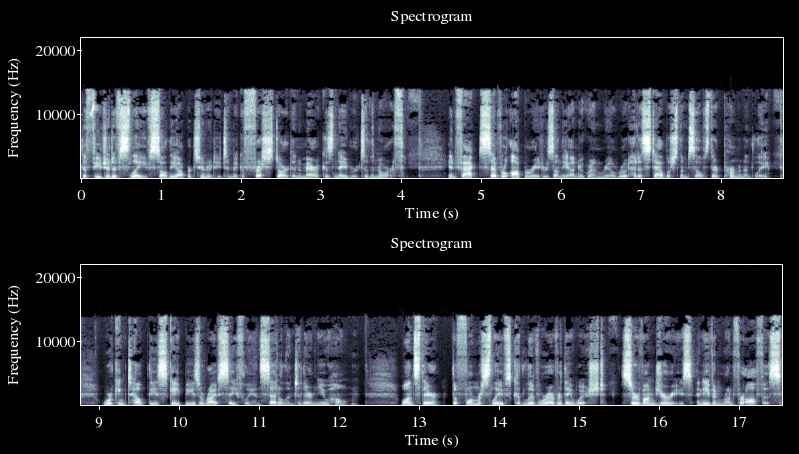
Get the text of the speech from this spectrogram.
the fugitive slaves saw the opportunity to make a fresh start in America's neighbor to the north. In fact, several operators on the Underground Railroad had established themselves there permanently, working to help the escapees arrive safely and settle into their new home. Once there, the former slaves could live wherever they wished, serve on juries, and even run for office.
